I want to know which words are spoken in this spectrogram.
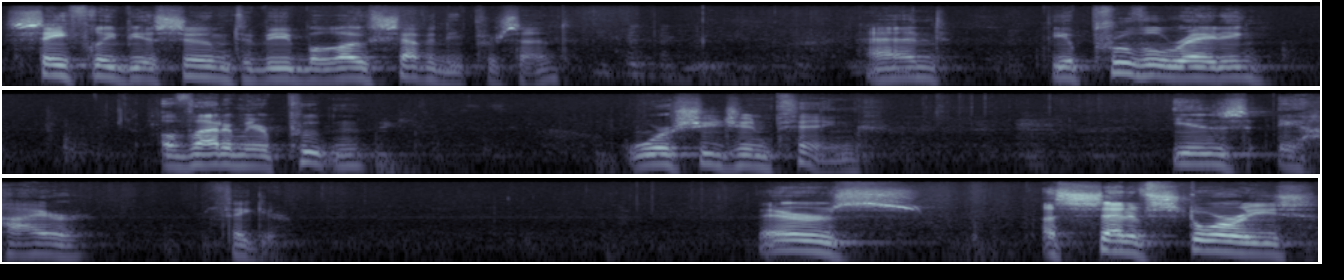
safely be assumed to be below 70%. And the approval rating of Vladimir Putin or Xi Jinping is a higher figure. There's a set of stories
